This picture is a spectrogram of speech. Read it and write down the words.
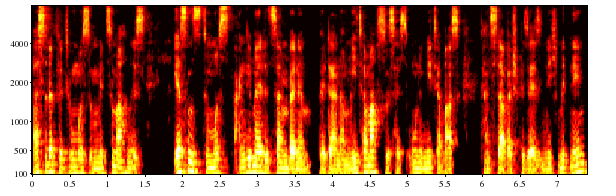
Was du dafür tun musst, um mitzumachen, ist Erstens, du musst angemeldet sein bei, einem, bei deiner Metamask. Das heißt, ohne Metamask kannst du da beispielsweise nicht mitnehmen.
